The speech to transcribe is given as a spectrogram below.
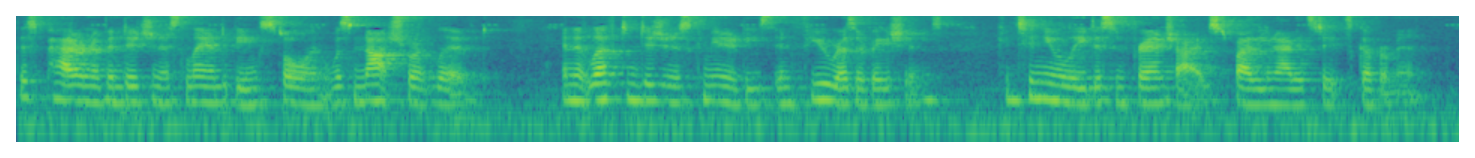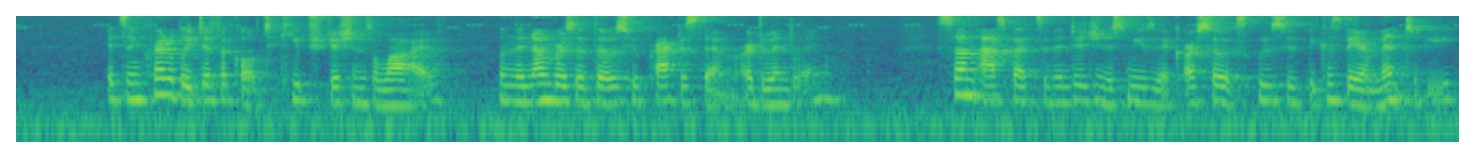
This pattern of indigenous land being stolen was not short lived, and it left indigenous communities in few reservations, continually disenfranchised by the United States government. It's incredibly difficult to keep traditions alive when the numbers of those who practice them are dwindling. Some aspects of indigenous music are so exclusive because they are meant to be,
